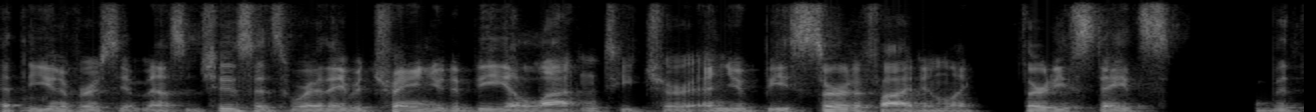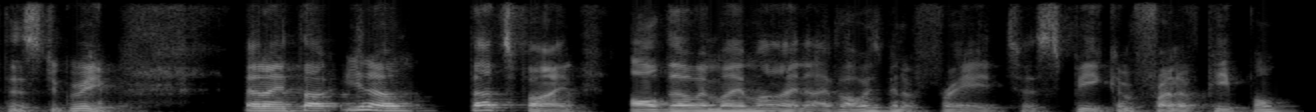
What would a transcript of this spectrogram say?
at the University of Massachusetts, where they would train you to be a Latin teacher and you'd be certified in like 30 states with this degree. And I thought, you know, that's fine. Although in my mind, I've always been afraid to speak in front of people.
